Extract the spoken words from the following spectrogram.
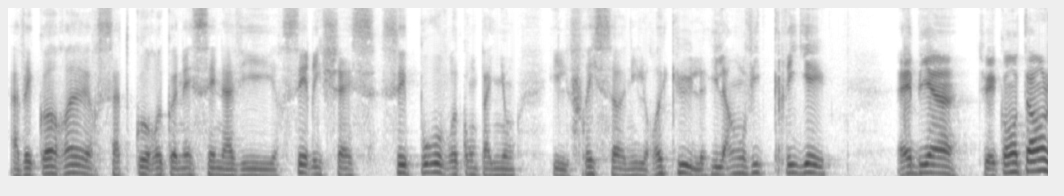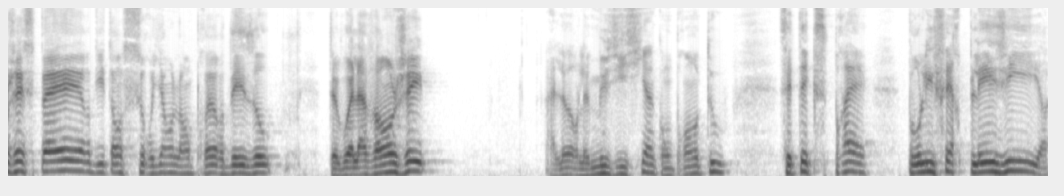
Avec horreur, Satko reconnaît ses navires, ses richesses, ses pauvres compagnons. Il frissonne, il recule, il a envie de crier. Eh bien, tu es content, j'espère, dit en souriant l'empereur des eaux. Te voilà vengé. Alors le musicien comprend tout. C'est exprès, pour lui faire plaisir,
